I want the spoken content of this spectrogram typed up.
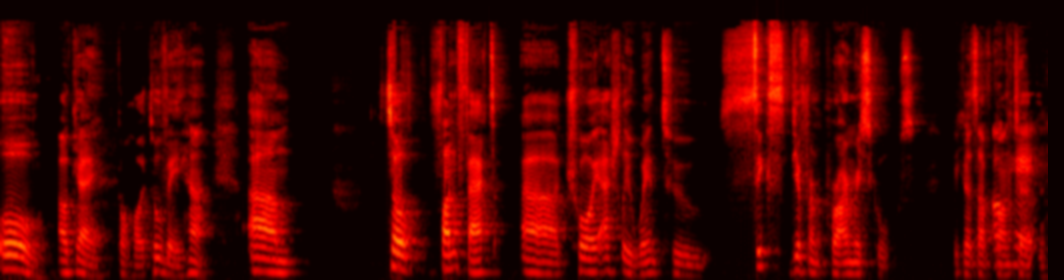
Oh, okay. Câu hỏi thú vị ha. Um, so, fun fact uh, Troy actually went to six different primary schools because I've gone Okay. to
